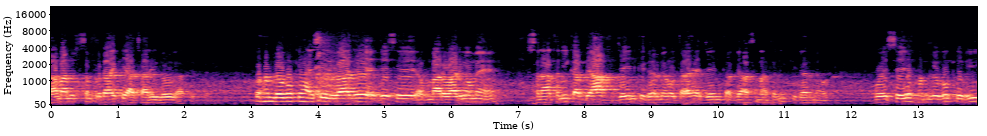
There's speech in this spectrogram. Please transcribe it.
रामानुज संप्रदाय के आचार्य लोग आते थे। तो हम लोगों के यहाँ ऐसे रिवाज है जैसे अब मारवाड़ियों में सनातनी का ब्याह जैन के घर में होता है, जैन का ब्याह सनातनी के घर में होता है। वैसे हम लोगों के भी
